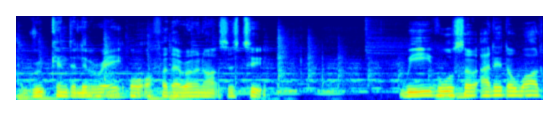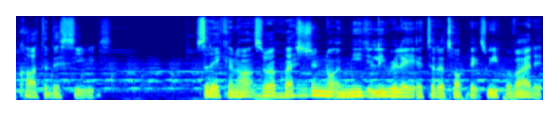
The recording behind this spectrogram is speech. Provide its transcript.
The group can deliberate or offer their own answers too. We've also added a wildcard to this series, so they can answer a question not immediately related to the topics we provided.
